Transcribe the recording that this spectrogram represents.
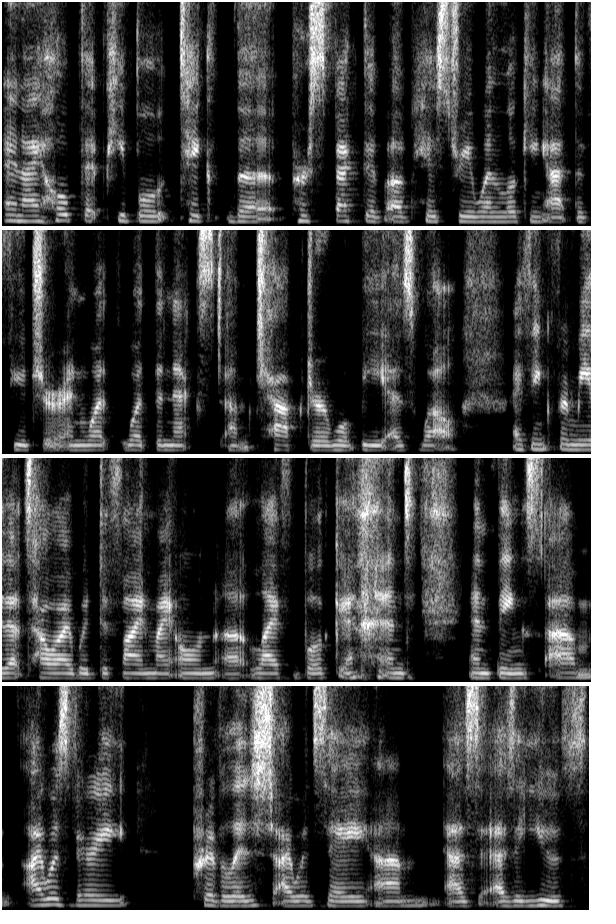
and I hope that people take the perspective of history when looking at the future and what what the next um, chapter will be as well. I think for me, that's how I would define my own uh, life book and and and things. Um, I was very privileged, I would say, um, as as a youth,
